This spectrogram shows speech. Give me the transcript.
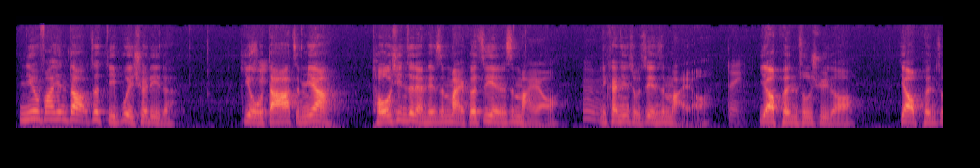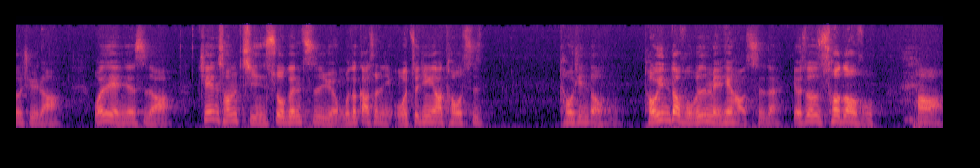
你有发现到这底部也确立的？友达怎么样？投信这两天是卖，可之前是买哦。嗯。你看清楚，之前是买哦，对，要喷出去的哦，要喷出去的哦。我再讲一件事哦，今天从锦硕跟资源，我都告诉你，我最近要偷吃头心豆腐。头心豆腐不是每天好吃的，有时候是臭豆腐，哦，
